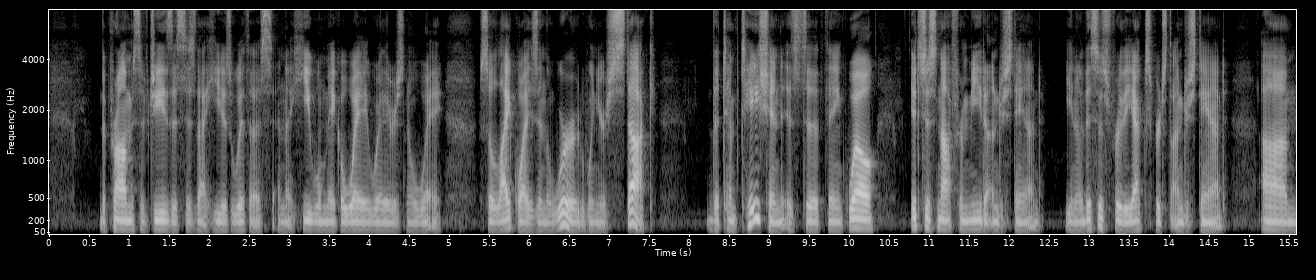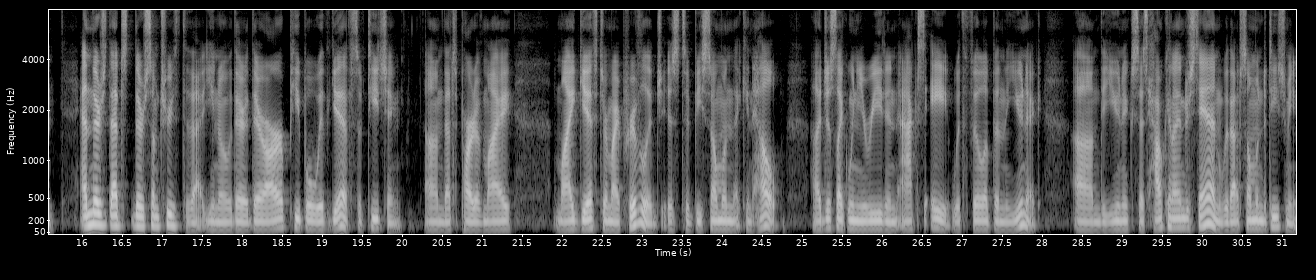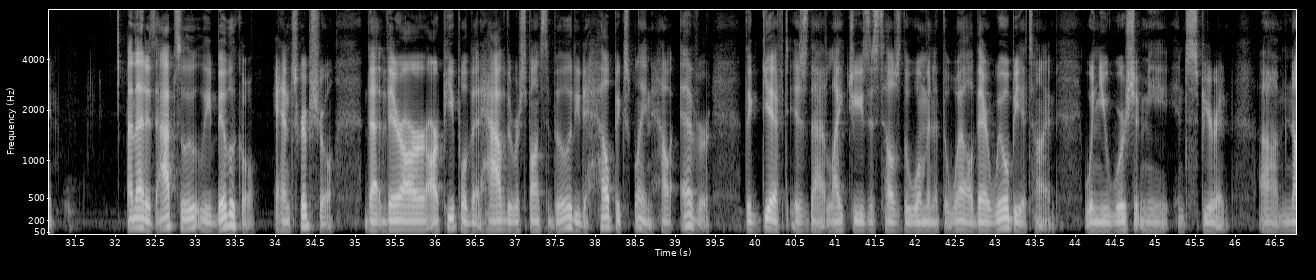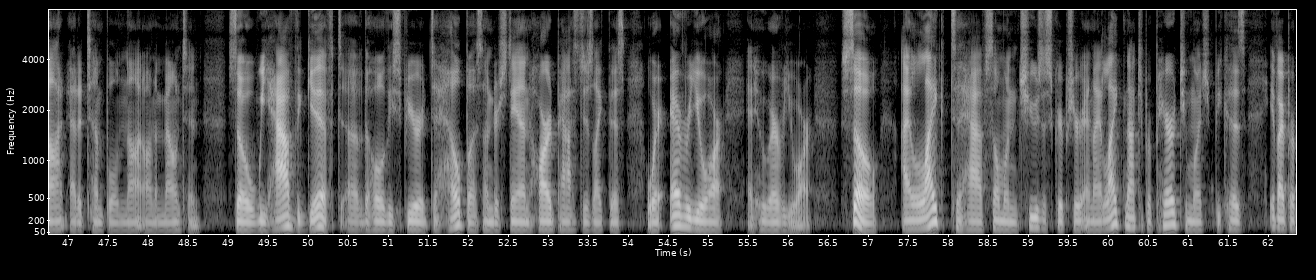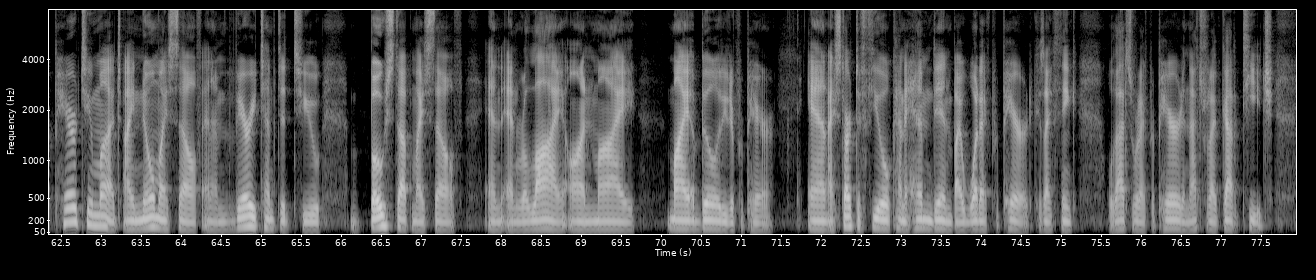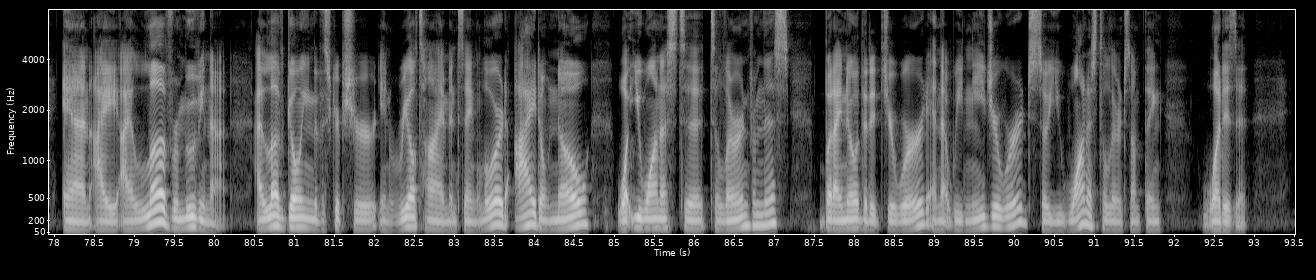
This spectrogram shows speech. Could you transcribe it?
the promise of Jesus is that He is with us and that He will make a way where there is no way. So, likewise, in the Word, when you're stuck, the temptation is to think, well, it's just not for me to understand. You know, this is for the experts to understand. Um, and there's that's there's some truth to that. You know, there there are people with gifts of teaching. Um, that's part of my my gift or my privilege is to be someone that can help. Uh, just like when you read in Acts 8 with Philip and the eunuch, um, the eunuch says, How can I understand without someone to teach me? And that is absolutely biblical and scriptural that there are, are people that have the responsibility to help explain. However, the gift is that, like Jesus tells the woman at the well, there will be a time when you worship me in spirit um, not at a temple, not on a mountain. So we have the gift of the Holy Spirit to help us understand hard passages like this wherever you are and whoever you are. So I like to have someone choose a scripture and I like not to prepare too much because if I prepare too much, I know myself and I'm very tempted to boast up myself and, and rely on my my ability to prepare. And I start to feel kind of hemmed in by what I've prepared because I think, well, that's what I've prepared and that's what I've got to teach. And I, I love removing that. I love going into the scripture in real time and saying, Lord, I don't know what you want us to, to learn from this, but I know that it's your word and that we need your word. So you want us to learn something. What is it?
